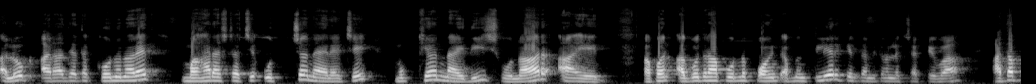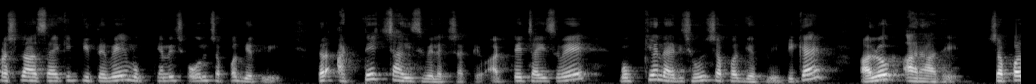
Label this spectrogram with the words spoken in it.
आलोक आराधे आता कोण होणार आहेत? महाराष्ट्राचे उच्च न्यायालयाचे मुख्य न्यायाधीश होणार आहेत. आपण अगोदर हा पूर्ण पॉइंट आपण क्लिअर केला मित्रांनो लक्षात ठेवा. आता प्रश्न असा आहे की कितवे मुख्य होऊन शपथ घेतली? तर अठ्ठेचाळीसवे लक्षात ठेवा. अठ्ठेचाळीसवे मुख्य न्यायाधीश होऊन शपथ घेतली. ठीक आहे? आलोक आराधे. शपथ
